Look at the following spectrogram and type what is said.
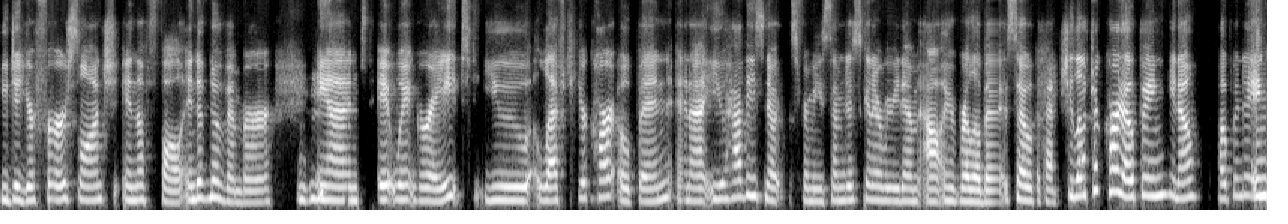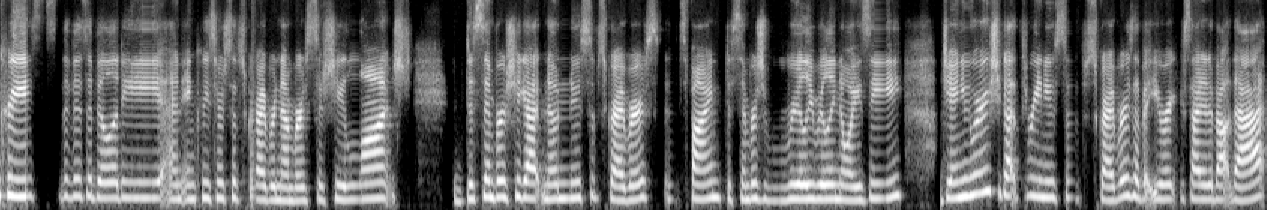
You did your first launch in the fall, end of November, mm-hmm. and it went great. You left your cart open, and I, you have these notes for me, so I'm just going to read them out here for a little bit. So okay. she left her cart open, you know, hoping to increase the visibility and increase her subscriber numbers. So she launched December. She got no new subscribers. It's fine. December's really, really noisy. January, she got three new subscribers. I bet you were excited about that.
